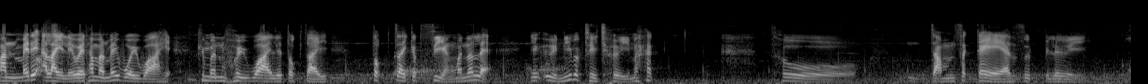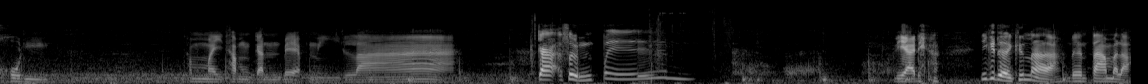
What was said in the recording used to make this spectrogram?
มันไม่ได้อะไรเลยเว้ยถ้ามันไม่โวยวาย คือมันโวยวายเลยตกใจ ตกใจกับเสียงมันนั่นแหละ อย่างอื่นนี่แบบเฉยๆมากโธ่จำสแกร์สุดไปเลย คุณทำไมทำกันแบบนี้ล่ะกระสุนปืนเดี๋ยวเดี๋ยวนี่คือเดินขึ้นมาเหรอเดินตามมาเหรอ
